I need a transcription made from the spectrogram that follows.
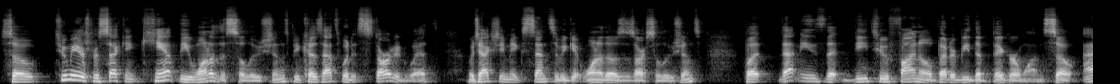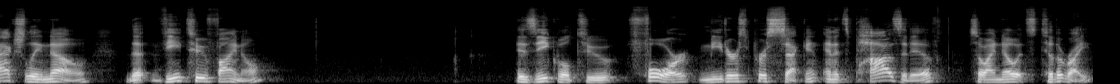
So 2 meters per second can't be one of the solutions because that's what it started with, which actually makes sense if we get one of those as our solutions. But that means that V2 final better be the bigger one. So I actually know that V2 final is equal to 4 meters per second, and it's positive, so I know it's to the right.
